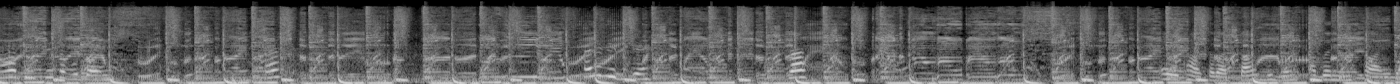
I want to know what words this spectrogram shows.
Aa Bilge de buradaymış. Ha? Hadi Bilge. Gel. Evet arkadaşlar bugün Ada Nisa ile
